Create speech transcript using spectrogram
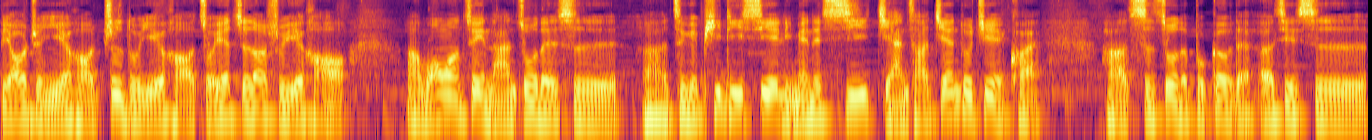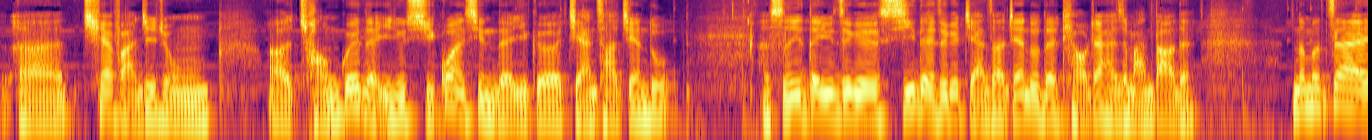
标准也好、制度也好、作业指导书也好啊，往往最难做的是啊这个 PDCA 里面的 C 检查监督这一块啊是做的不够的，而且是呃缺乏这种啊常规的一种习惯性的一个检查监督。实际对于这个 C 的这个检查监督的挑战还是蛮大的。那么，在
